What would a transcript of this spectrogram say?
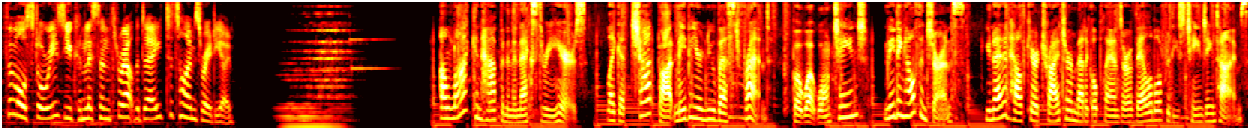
For more stories, you can listen throughout the day to Times Radio. A lot can happen in the next three years. Like a chatbot may be your new best friend. But what won't change? Needing health insurance. United Healthcare Tri Term Medical Plans are available for these changing times.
